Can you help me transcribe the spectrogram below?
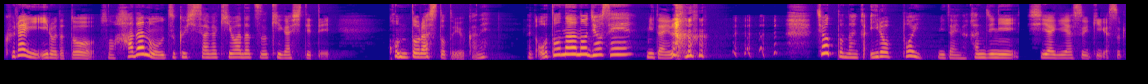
暗い色だと、その肌の美しさが際立つ気がしてて、コントラストというかね。なんか大人の女性みたいな ちょっとなんか色っぽいみたいな感じに仕上げやすい気がする。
